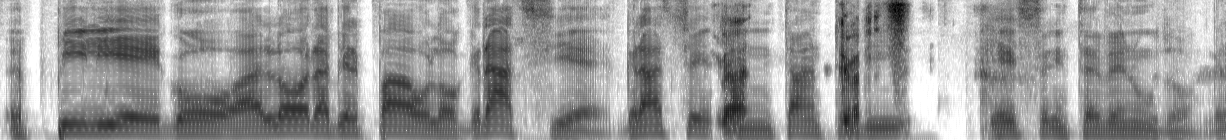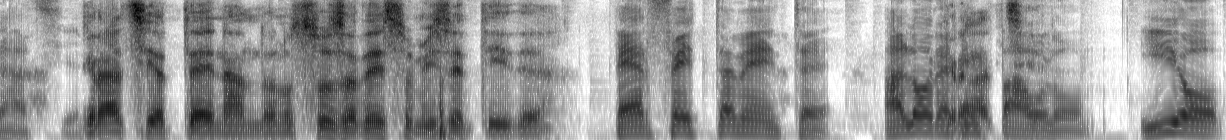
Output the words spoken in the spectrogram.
eh, Piliego. Allora Pierpaolo, grazie, grazie Gra- intanto di grazie. essere intervenuto, grazie. Grazie a te Nando, non so se adesso mi sentite. Perfettamente. Allora Grazie. Pierpaolo, io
